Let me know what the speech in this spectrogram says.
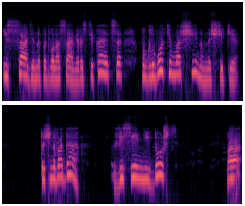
из ссадины под волосами растекается по глубоким морщинам на щеке. Точно вода в весенний дождь по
